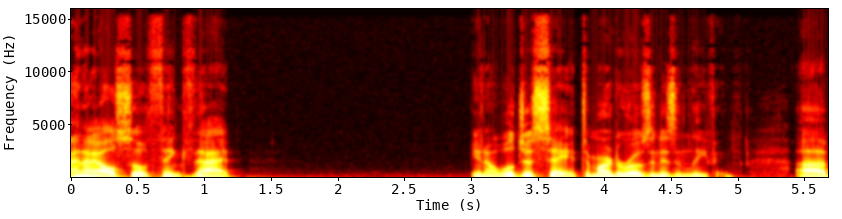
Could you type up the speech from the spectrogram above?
and I also think that, you know, we'll just say it, DeMar DeRozan isn't leaving. Uh,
